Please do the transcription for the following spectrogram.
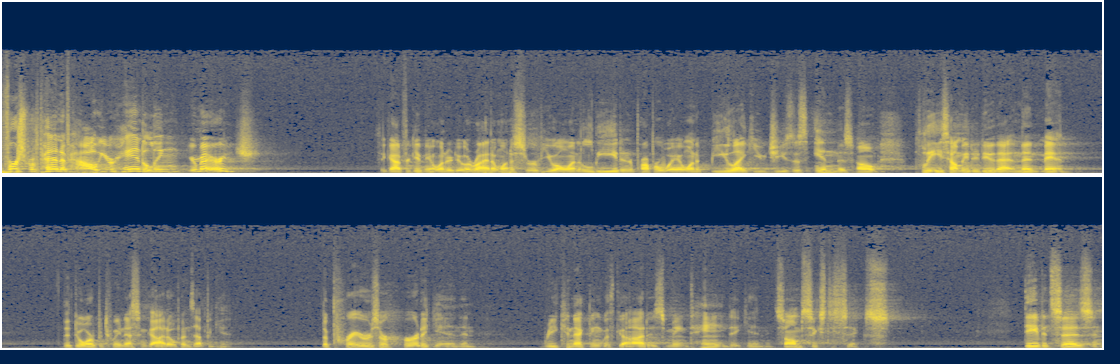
first repent of how you're handling your marriage. Say, God, forgive me. I want to do it right. I want to serve you. I want to lead in a proper way. I want to be like you, Jesus, in this home. Please help me to do that. And then, man, the door between us and God opens up again. The prayers are heard again, and reconnecting with God is maintained again. In Psalm 66, David says, and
